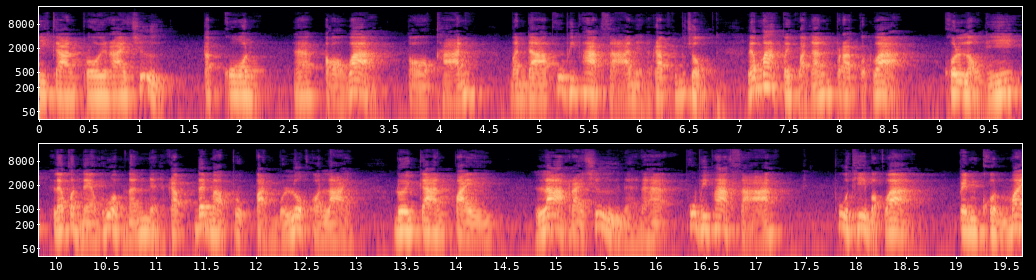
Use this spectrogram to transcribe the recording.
มีการโปรยรายชื่อตะโกนนะต่อว่าต่อขานบรรดาผู้พิพากษาเนี่ยนะครับคุณผู้ชม แล้วมากไปกว่านั้นปรากฏว่า คนเหล่านี้แล้วก็แนวร่วมนั้นเนี่ยนะครับได้มาปลุกปั่นบนโลกออนไลน์ โดยการไปล่ารายชื่อเนี่ยนะฮะผู้พิพากษา ผู้ที่บอกว่าเป็นคนไม่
